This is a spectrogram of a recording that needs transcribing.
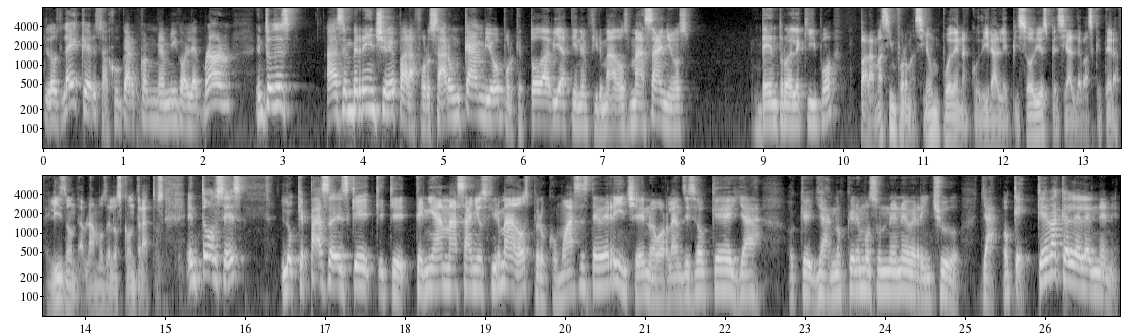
los Lakers a jugar con mi amigo LeBron. Entonces hacen berrinche para forzar un cambio porque todavía tienen firmados más años dentro del equipo. Para más información pueden acudir al episodio especial de Basquetera Feliz donde hablamos de los contratos. Entonces, lo que pasa es que, tenía más años firmados, pero como hace este berrinche, Nueva Orleans dice, ok, ya, ok, ya, no queremos un nene berrinchudo. Ya, ok, ¿qué va a querer el nene?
